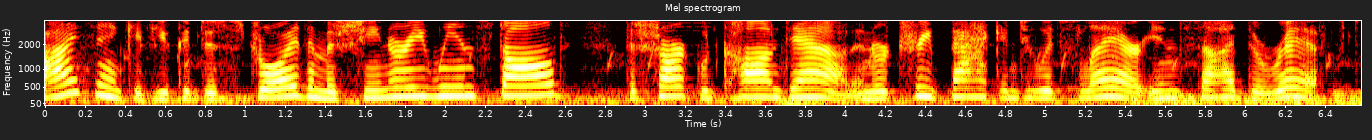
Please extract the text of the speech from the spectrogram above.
I think if you could destroy the machinery we installed, the shark would calm down and retreat back into its lair inside the rift.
